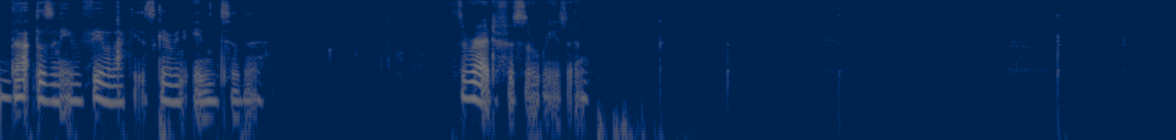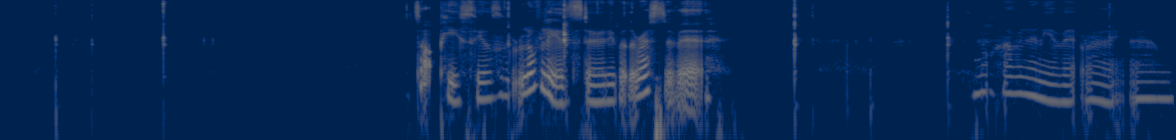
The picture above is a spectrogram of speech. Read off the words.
That doesn't even feel like it's going into the thread for some reason. The top piece feels lovely and sturdy, but the rest of it is not having any of it right. Um,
